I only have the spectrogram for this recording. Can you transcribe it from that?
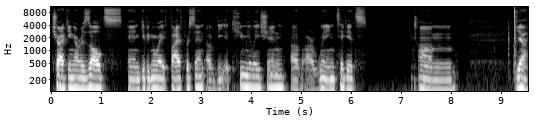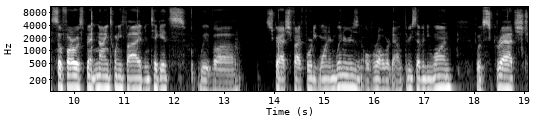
tracking our results, and giving away 5% of the accumulation of our winning tickets. Um, yeah, so far we've spent 925 in tickets. We've uh, scratched 541 in winners, and overall we're down 371. We've scratched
